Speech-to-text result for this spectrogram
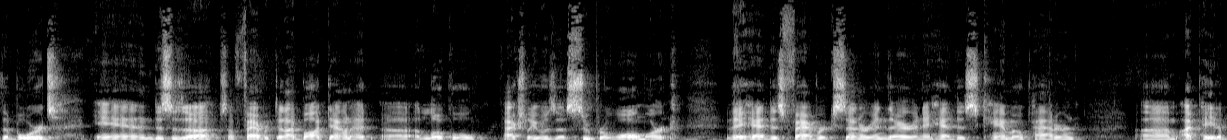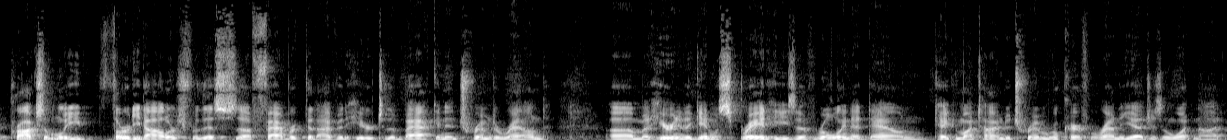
the boards and this is uh, some fabric that I bought down at uh, a local, actually it was a Super Walmart. They had this fabric center in there and they had this camo pattern. Um, I paid approximately $30 for this uh, fabric that I've adhered to the back and then trimmed around um, adhering it again with spray adhesive, rolling it down, taking my time to trim real careful around the edges and whatnot.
